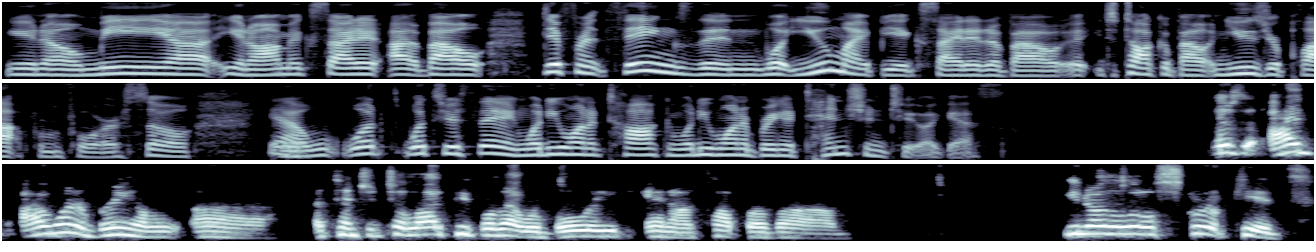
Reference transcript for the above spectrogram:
You know, me, uh, you know, I'm excited about different things than what you might be excited about uh, to talk about and use your platform for. So, yeah, what what's your thing? What do you want to talk and what do you want to bring attention to? I guess. there's i i want to bring a, uh, attention to a lot of people that were bullied and on top of um you know the little screw up kids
